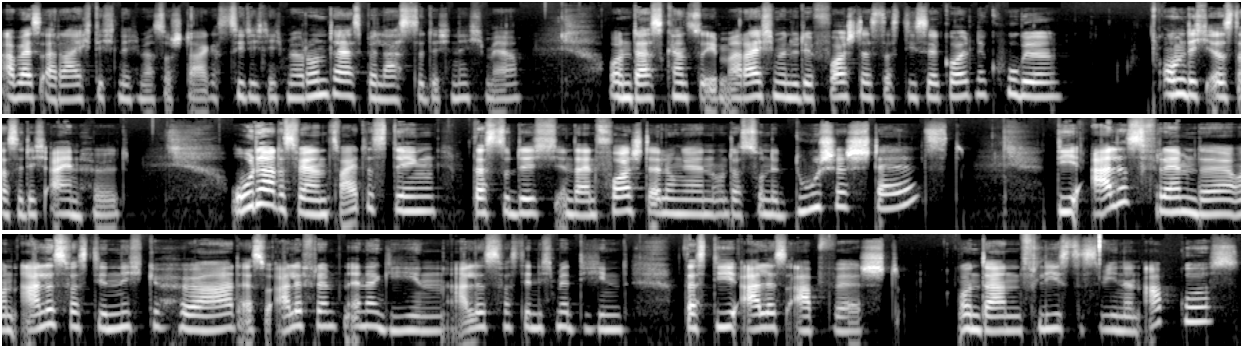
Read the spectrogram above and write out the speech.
aber es erreicht dich nicht mehr so stark. Es zieht dich nicht mehr runter, es belastet dich nicht mehr. Und das kannst du eben erreichen, wenn du dir vorstellst, dass diese goldene Kugel um dich ist, dass sie dich einhüllt. Oder, das wäre ein zweites Ding, dass du dich in deinen Vorstellungen unter so eine Dusche stellst, die alles Fremde und alles, was dir nicht gehört, also alle fremden Energien, alles, was dir nicht mehr dient, dass die alles abwäscht. Und dann fließt es wie in einen Abguss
